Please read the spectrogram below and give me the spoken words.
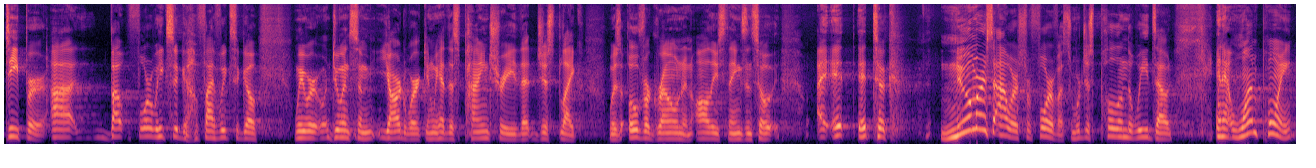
deeper. Uh, about four weeks ago, five weeks ago, we were doing some yard work and we had this pine tree that just like was overgrown and all these things. And so it, it took numerous hours for four of us, and we're just pulling the weeds out. And at one point,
